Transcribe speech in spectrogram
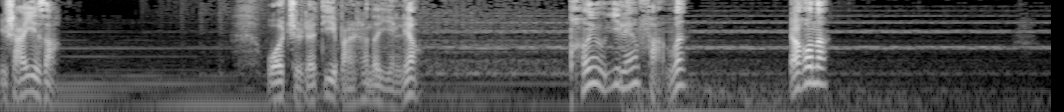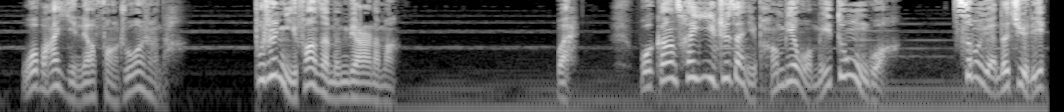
你啥意思？”啊？”我指着地板上的饮料，朋友一脸反问：“然后呢？”我把饮料放桌上的，不是你放在门边的吗？喂，我刚才一直在你旁边，我没动过，这么远的距离，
